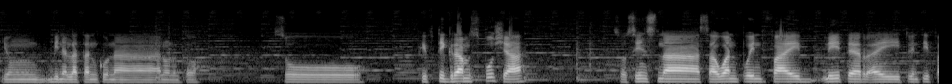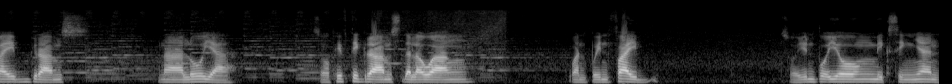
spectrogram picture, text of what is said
yung binalatan ko na ano na to. So 50 grams po siya. So since na sa 1.5 liter ay 25 grams na luya. So 50 grams dalawang 1.5. So, yun po yung mixing niyan.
